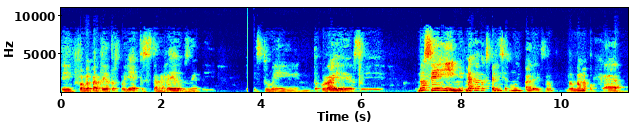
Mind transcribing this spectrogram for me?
eh, formé parte de otros proyectos, estaba en Redux, estuve en Toku Riders, eh, no sé, y me, me ha dado experiencias muy padres, ¿no? ¿no? No me puedo quejar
